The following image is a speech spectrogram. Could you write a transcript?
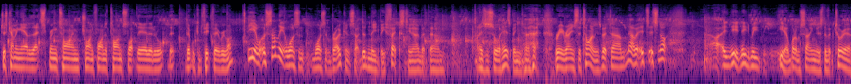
just coming out of that springtime, try and find a time slot there that that that we could fit for everyone. Yeah, well, it was something that wasn't wasn't broken, so it didn't need to be fixed, you know. But um, as you saw, it has been uh, rearranged the timings. But um, no, it's it's not. Uh, it needed to be. Yeah, what I'm saying is the Victoria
